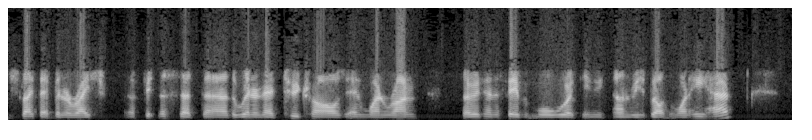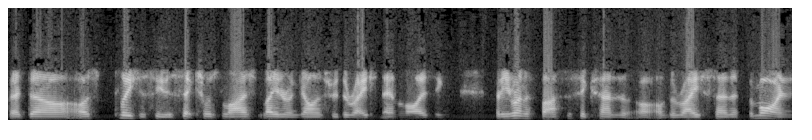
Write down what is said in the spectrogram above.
just like that bit of race uh, fitness that uh, the winner had two trials and one run. So he had a fair bit more work in, under his belt than what he had. But uh, I was pleased to see the section was last, later and going through the race and analysing. But he ran the fastest 600 of the race, so that for mine,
